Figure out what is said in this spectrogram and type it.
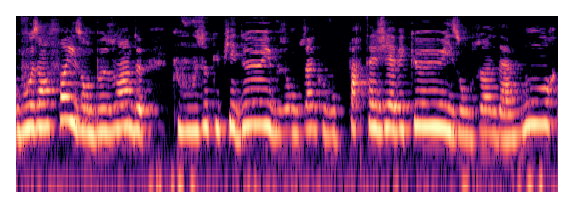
vos enfants, ils ont besoin de que vous vous occupiez d'eux, ils ont besoin que vous partagiez avec eux, ils ont besoin d'amour,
